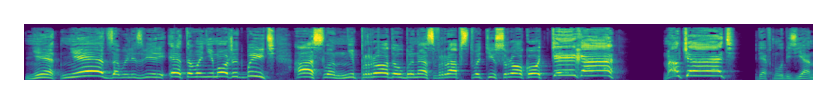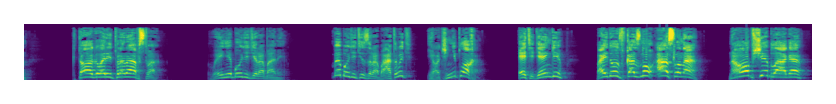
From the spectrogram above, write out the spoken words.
нет, нет, завыли звери, этого не может быть! Аслан не продал бы нас в рабство Тисроку! Тихо! Молчать! рявкнул обезьян. Кто говорит про рабство? Вы не будете рабами. Вы будете зарабатывать, и очень неплохо. Эти деньги пойдут в казну Аслана на общее благо.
